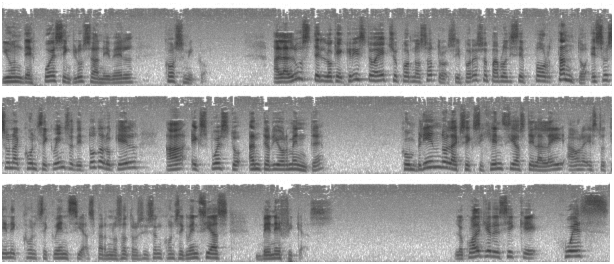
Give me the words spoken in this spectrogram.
y un después incluso a nivel cósmico a la luz de lo que Cristo ha hecho por nosotros. Y por eso Pablo dice, por tanto, eso es una consecuencia de todo lo que él ha expuesto anteriormente. Cumpliendo las exigencias de la ley, ahora esto tiene consecuencias para nosotros y son consecuencias benéficas. Lo cual quiere decir que juez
